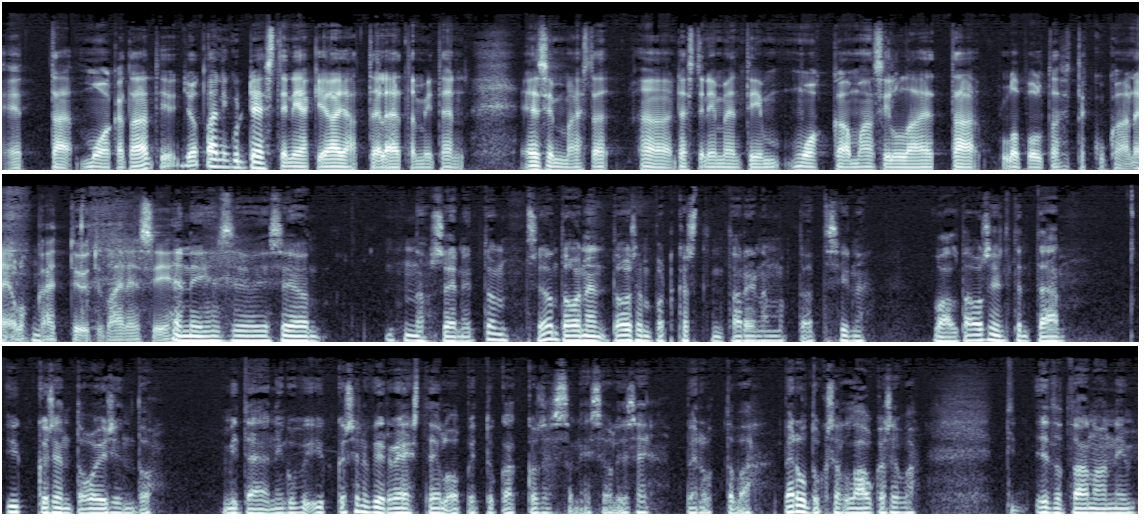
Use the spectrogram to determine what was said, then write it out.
että muokataan. Jotain niin kuin Destiniäkin ajattelee, että miten ensimmäistä Destiny mentiin muokkaamaan sillä että lopulta sitten kukaan ei ollutkaan tyytyväinen siihen. Ja niinhän se on, ja se on, no se nyt on, se on toinen, toisen podcastin tarina, mutta että siinä valtaosin sitten tämä ykkösen toisinto, mitä niin kuin ykkösen virheistä ei ollut opittu kakkosessa, niin se oli se peruttava, perutuksen laukaiseva ja tota, no, niin,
